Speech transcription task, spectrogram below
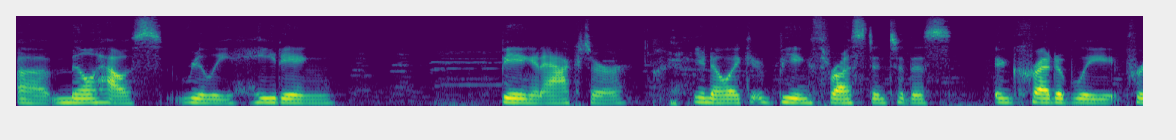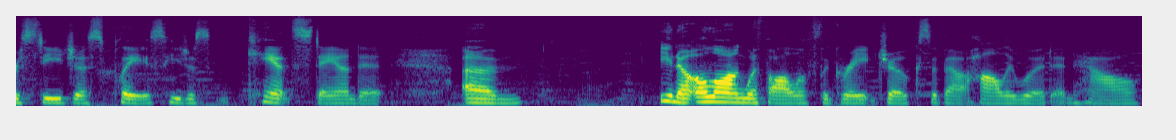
uh, Milhouse really hating being an actor, you know, like being thrust into this incredibly prestigious place. He just can't stand it. Um, you know, along with all of the great jokes about Hollywood and how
